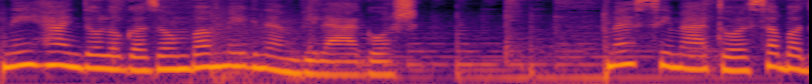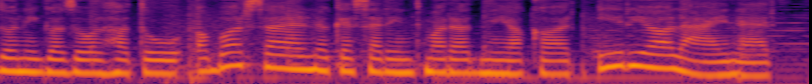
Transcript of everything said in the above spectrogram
Néhány dolog azonban még nem világos. Messimától szabadon igazolható, a Barca elnöke szerint maradni akar, írja a Liner.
